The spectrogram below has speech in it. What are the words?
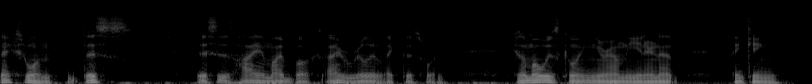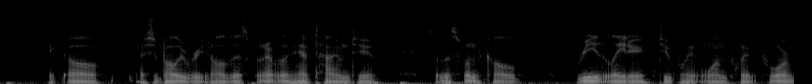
Next one. This this is high in my books. I really like this one because I'm always going around the internet thinking like, oh, I should probably read all this, but I don't really have time to. So this one's called Read Later 2.1.4.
